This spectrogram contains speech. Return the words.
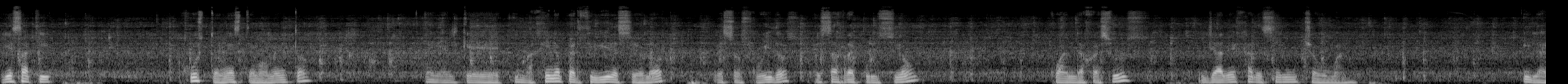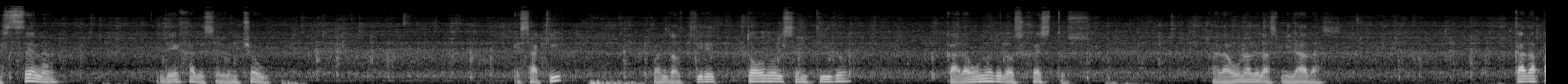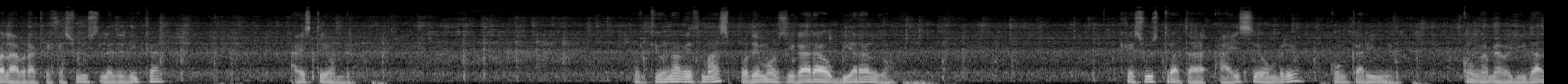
Y es aquí, justo en este momento, en el que imagino percibir ese olor, esos ruidos, esa repulsión, cuando Jesús ya deja de ser un showman. Y la escena deja de ser un show. Es aquí cuando adquiere todo el sentido cada uno de los gestos, cada una de las miradas, cada palabra que Jesús le dedica a este hombre. Porque una vez más podemos llegar a obviar algo. Jesús trata a ese hombre con cariño, con amabilidad,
